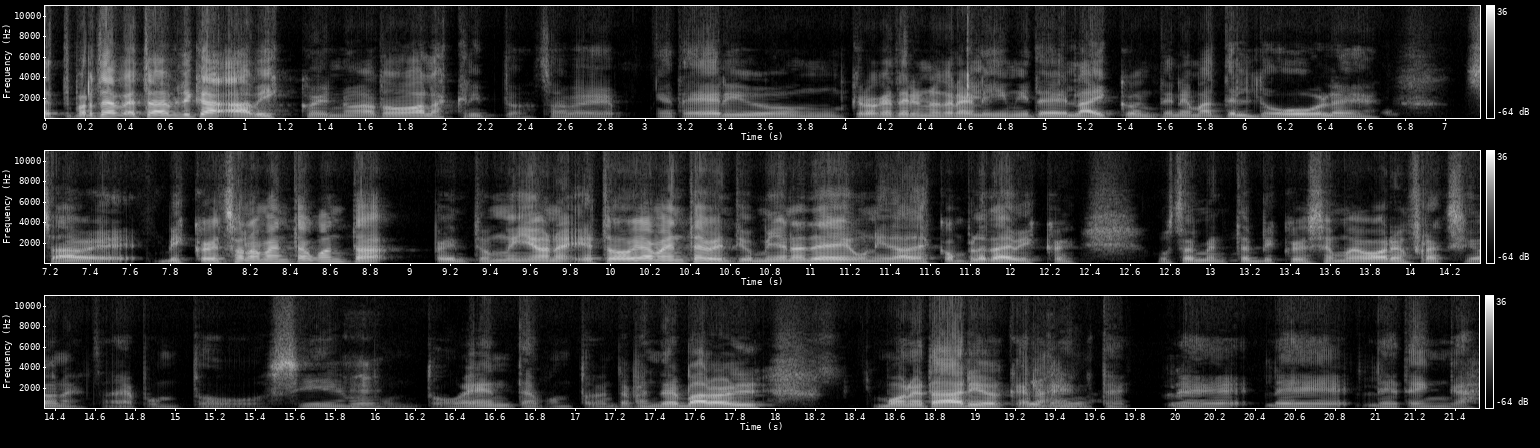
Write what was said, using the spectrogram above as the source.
Esto, pero esto, aplica a Bitcoin, no a todas las criptos, ¿sabes? Ethereum, creo que Ethereum no tiene límite, Litecoin tiene más del doble, ¿sabes? Bitcoin solamente aguanta 21 millones, y esto obviamente 21 millones de unidades completas de Bitcoin. Usualmente el Bitcoin se mueve ahora en fracciones, ¿sabes? Punto 100, Ujú. punto 20, punto 20, depende del valor monetario que la tengo. gente le, le, le tenga.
